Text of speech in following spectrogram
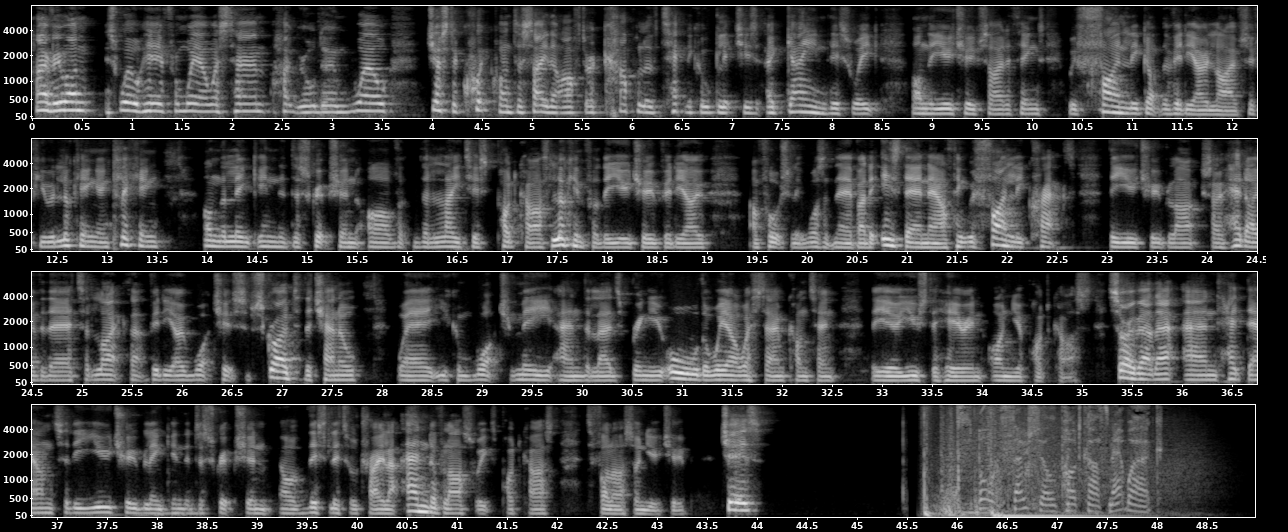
Hi everyone, it's Will here from We Are West Ham. Hope you're all doing well. Just a quick one to say that after a couple of technical glitches again this week on the YouTube side of things, we've finally got the video live. So if you were looking and clicking on the link in the description of the latest podcast, looking for the YouTube video, unfortunately it wasn't there, but it is there now. I think we've finally cracked the YouTube lark. So head over there to like that video, watch it, subscribe to the channel where you can watch me and the lads bring you all the We Are West Ham content that you're used to hearing on your podcast. Sorry about that, and head down to the YouTube link in the description of this little trailer and of last week's podcast to follow us on YouTube. Cheers. Sports Social Podcast Network.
